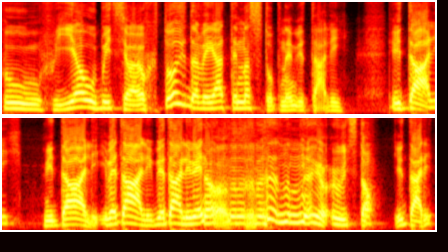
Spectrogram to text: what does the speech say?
Ух, я обіцяю, хтось довіряти наступне Віталій. Віталій, Віталій, Віталій, Віталій, Віталій. Стоп, Віталій.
